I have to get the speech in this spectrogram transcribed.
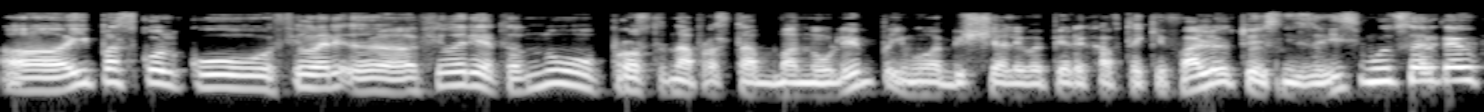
Э, и поскольку Филарета, ну, просто-напросто обманули, ему обещали, во-первых, автокефалию, то есть независимую церковь,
